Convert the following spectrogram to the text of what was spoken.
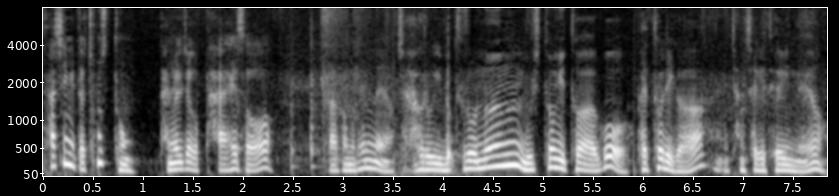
40m 청수통 단열 작업 다 해서 마감을 했네요. 자, 그리고 이 밑으로는 무시통 히터하고 배터리가 장착이 되어 있네요.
